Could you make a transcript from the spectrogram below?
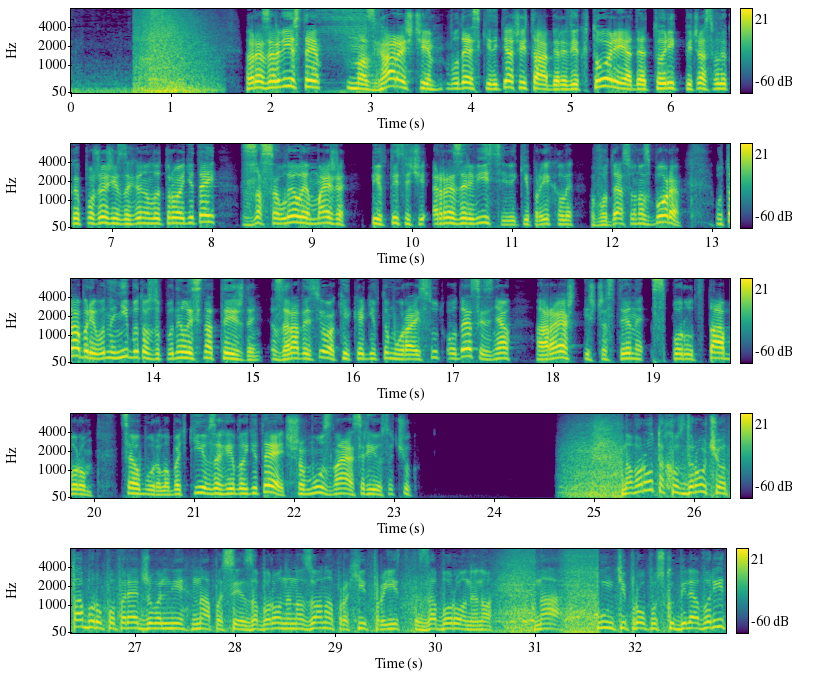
Резервісти на згарищі в одеський дитячий табір Вікторія, де торік під час великої пожежі загинули троє дітей, заселили майже півтисячі резервістів, які приїхали в Одесу на збори. У таборі вони нібито зупинились на тиждень. Заради цього кілька днів тому райсуд Одеси зняв арешт із частини споруд табору. Це обурило батьків загиблих дітей. Чому знає Сергій Осадчук? На воротах оздоровчого табору попереджувальні написи Заборонена зона, прохід, проїзд заборонено. На пункті пропуску біля воріт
